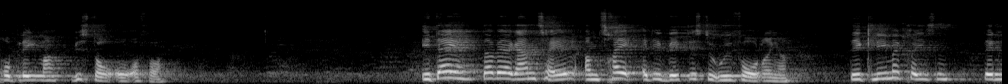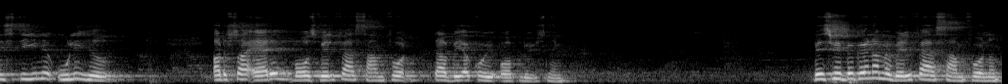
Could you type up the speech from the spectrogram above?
problemer, vi står overfor? I dag der vil jeg gerne tale om tre af de vigtigste udfordringer. Det er klimakrisen, det er den stigende ulighed, og så er det vores velfærdssamfund, der er ved at gå i opløsning. Hvis vi begynder med velfærdssamfundet.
